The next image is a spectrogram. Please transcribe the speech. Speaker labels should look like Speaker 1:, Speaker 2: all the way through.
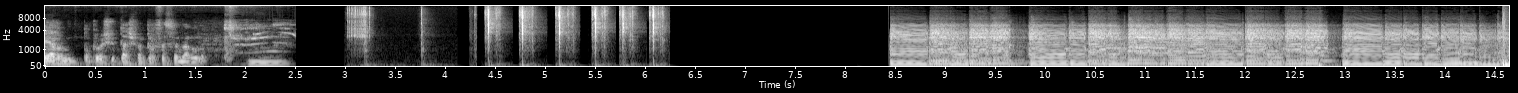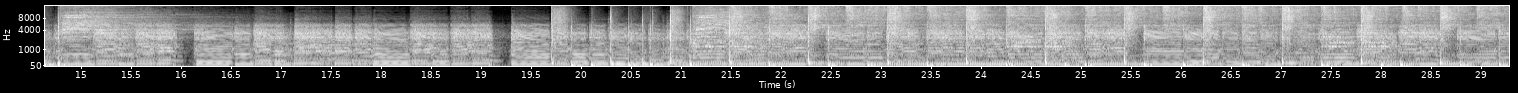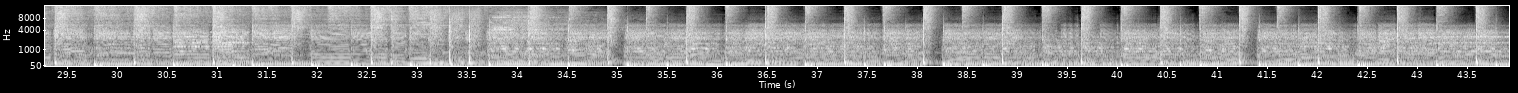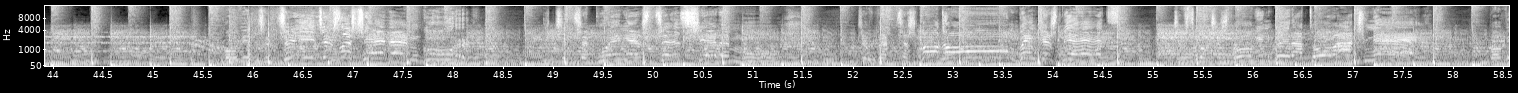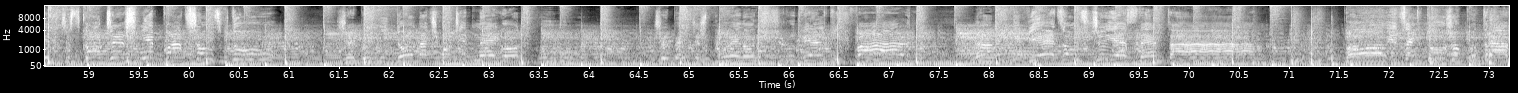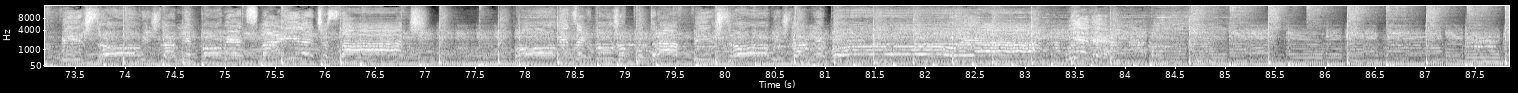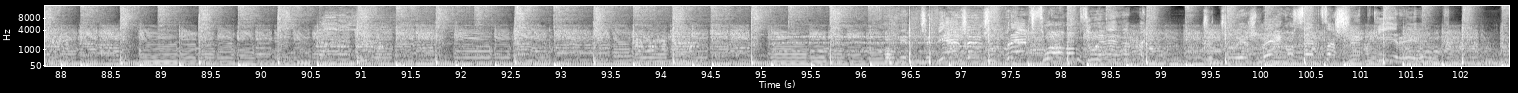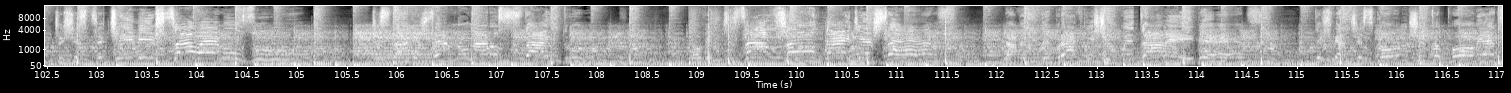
Speaker 1: Ja bym poprosił taśmę profesjonalną. Mm.
Speaker 2: Przepłyniesz przez siedem mórz. Czy wbrew przeszkodom się sprzeciwisz całemu złu. Czy staniesz ze mną na rozstaju dróg? Powiem, czy zawsze odnajdziesz sens. Nawet gdy braknie sił, by dalej biec. Gdy świat się skończy, to powiedz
